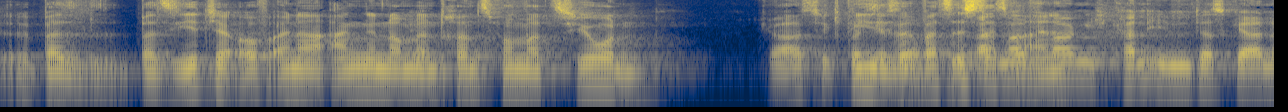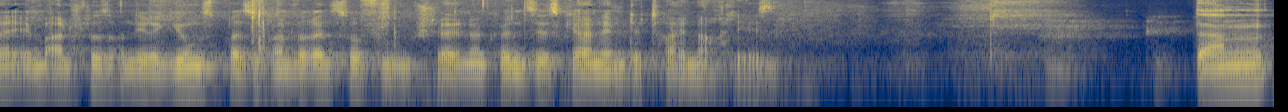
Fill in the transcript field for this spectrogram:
äh, basiert ja auf einer angenommenen Transformation. Ja, Sie können Wie, was ist das für eine? Fragen. Ich kann Ihnen das gerne im Anschluss an die Regierungspressekonferenz zur Verfügung stellen. Dann können Sie es gerne im Detail nachlesen. Dann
